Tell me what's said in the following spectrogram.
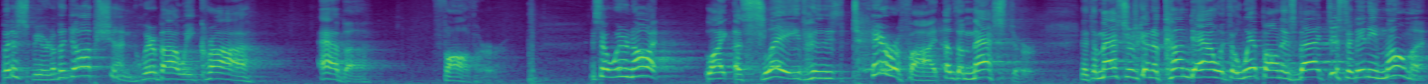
but a spirit of adoption, whereby we cry, Abba, Father. And so we're not like a slave who's terrified of the master, that the master is going to come down with a whip on his back just at any moment.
